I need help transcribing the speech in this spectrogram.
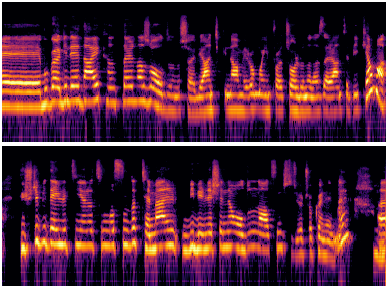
e, bu bölgelere dair kanıtların az olduğunu söylüyor Antik Yunan ve Roma İmparatorluğu'na nazaran tabii ki ama güçlü bir devletin yaratılmasında temel bir birleşeni olduğunun altını çiziyor çok önemli. E,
